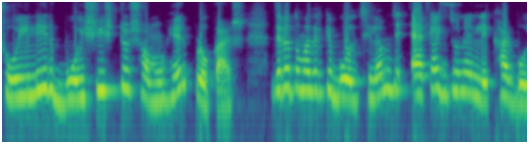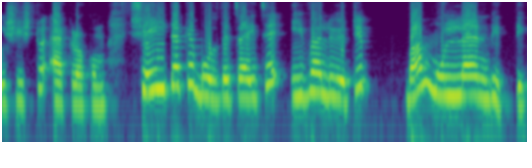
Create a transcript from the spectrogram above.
শৈলীর বৈশিষ্ট্য সমূহের প্রকাশ। যেটা তোমাদেরকে বলছিলাম যে এক একজনের লেখার বৈশিষ্ট্য একরকম। সেইটাকে বলতে চাইছে ইভ্যালুয়েটিভ বা মূল্যায়ন ভিত্তিক।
